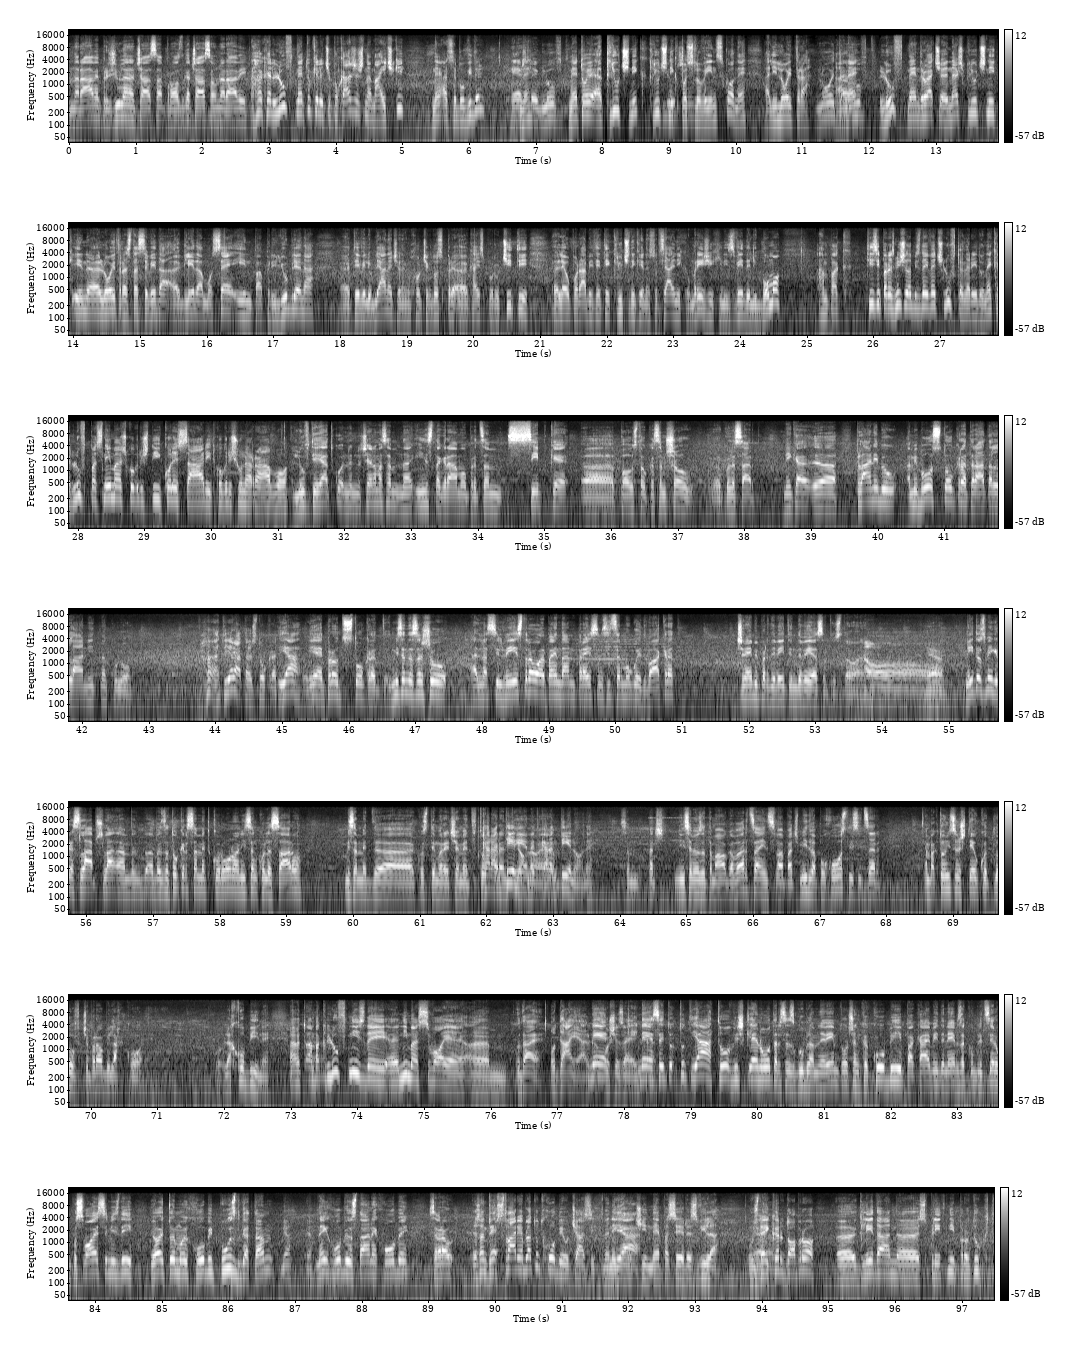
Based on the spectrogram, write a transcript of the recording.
narave, preživljanja časa, prostega časa v naravi. Aha, ker luft, ne, tukaj, le, če pokažeš na majčki, ne, a se bo videl? Hashtag luft. Ne, to je a, ključnik, ključnik po Ključnik. slovensko, ne, ali lojtra. Lojtra, a ne? luft. Luft, ne, drugače naš ključnik in eh, lojtra sta seveda eh, gledamo se in pa priljubljena. eh, TV Ljubljane, če nam hoče kdo spre, eh, kaj sporočiti, eh, le uporabite te ključnike na socialnih omrežjih in izvedeli bomo. Ampak Ti si pa razmišljal, da bi zdaj več lufta naredil, ne? ker luft pa snemaš, ko greš ti kolesariti, ko greš v naravo. Luft je, ja, tako, na- načeloma sem na Instagramu, predvsem sepke uh, postov, ko sem šel uh, kolesart. Neka, uh, plan je bil, a mi bo stokrat ratal lani na kolo. A ti je ratal stokrat? Ja, je prav stokrat. Mislim, da sem šel ali na Silvestrovo, ali pa en dan prej sem sicer mogel dvakrat, če ne bi pri 99 ustal. a ne. Oh. Ja. Letos mi gre slabš, zato ker sem med korono nisem kolesaril. Mislim, med, uh, ko se temu reče, med to Karanteno, med ja. karanteno. Ne? Sem, pač, nisem imel za tam malega vrca in sva pač mi dva po hosti sicer, ampak to nisem štev kot luft, čeprav bi lahko. Ne. Lahko bi. Ne? Am- Ampak luft ni zdaj, eh, nima svoje um, Odaje. oddaje ali kako še za ne, enkrat. sej to, tudi ja, to viš kle noter se zgubljam, ne vem točno kako bi, pa kaj bi, da ne bi zakompliciral. Po svoje se mi zdi, joj, to je moj hobi, pust ga tam, Ja, ja. naj hobi ostane hobi. Se pravi, Jaz sem tudi stvar je bila tudi hobi včasih na nek Ja. ja. način, ne pa se je razvila. Zdaj Ja. kar dobro uh, gledan uh, spletni produkt,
